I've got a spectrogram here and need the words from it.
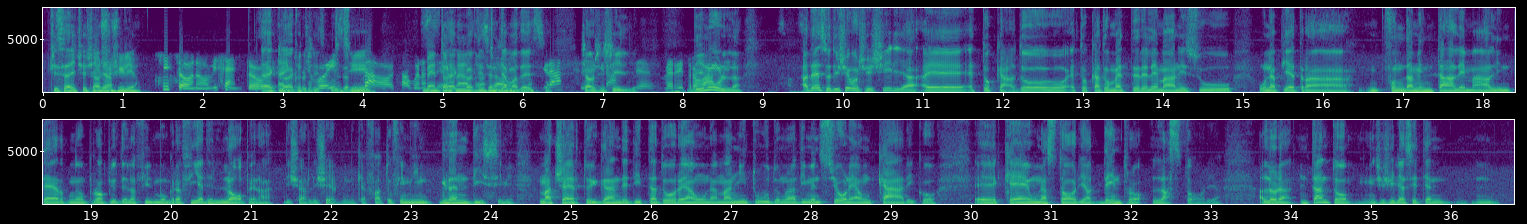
Ci sei Cecilia? Ciao Cecilia. Ci sono, vi sento. Ecco, eccoci, eccoci scusami. Ciao, ciao, buonasera. Bentornata. Ecco, ti sentiamo ciao. adesso. Grazie, ciao Cecilia. grazie, ben ritrovati. Di nulla. Adesso dicevo Cecilia, eh, è, toccato, è toccato mettere le mani su una pietra fondamentale, ma all'interno proprio della filmografia, dell'opera di Charlie Chaplin, che ha fatto film grandissimi. Ma certo il grande dittatore ha una magnitudine, una dimensione, ha un carico eh, che è una storia dentro la storia. Allora, intanto Cecilia, se ti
